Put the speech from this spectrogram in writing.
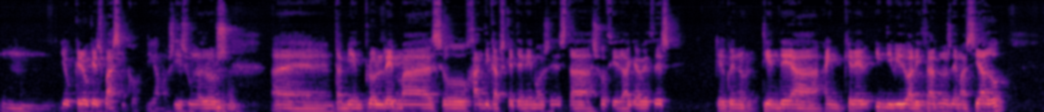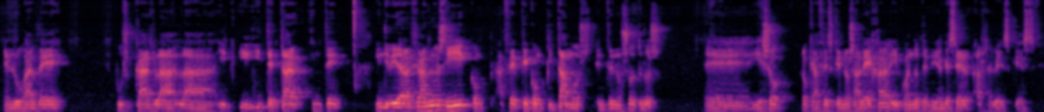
mm, yo creo que es básico, digamos, y es uno de los eh, también problemas o hándicaps que tenemos en esta sociedad que a veces creo que tiende a, querer individualizarnos demasiado en lugar de buscar la, la intentar individualizarnos y hacer que compitamos entre nosotros eh, y eso lo que hace es que nos aleja y cuando tendría que ser al revés, que es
